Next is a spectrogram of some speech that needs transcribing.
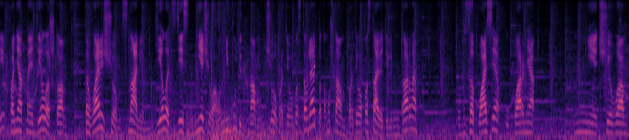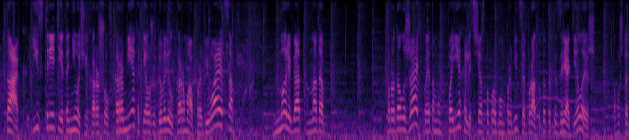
и понятное дело, что товарищу с нами делать здесь нечего. Он не будет нам ничего противопоставлять, потому что противопоставить элементарно в запасе у парня Нечего. Так, из третьей это не очень хорошо в корме. Как я уже говорил, корма пробивается. Но, ребят, надо продолжать, поэтому поехали. Сейчас попробуем пробиться. Брат, вот это ты зря делаешь, потому что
